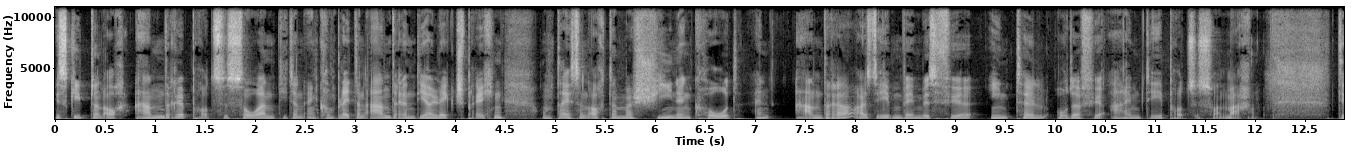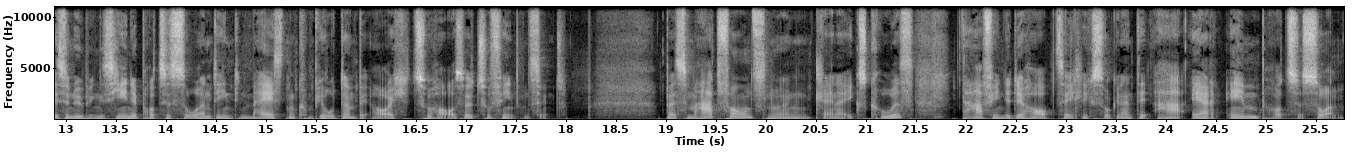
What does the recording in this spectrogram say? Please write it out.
Es gibt dann auch andere Prozessoren, die dann einen komplett anderen Dialekt sprechen und da ist dann auch der Maschinencode ein anderer, als eben wenn wir es für Intel oder für AMD-Prozessoren machen. Das sind übrigens jene Prozessoren, die in den meisten Computern bei euch zu Hause zu finden sind. Bei Smartphones, nur ein kleiner Exkurs, da findet ihr hauptsächlich sogenannte ARM-Prozessoren.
